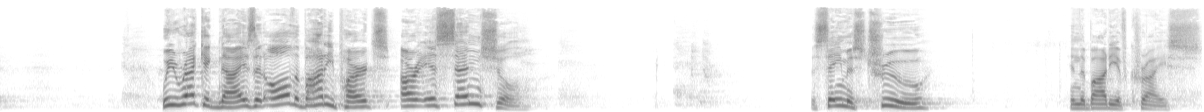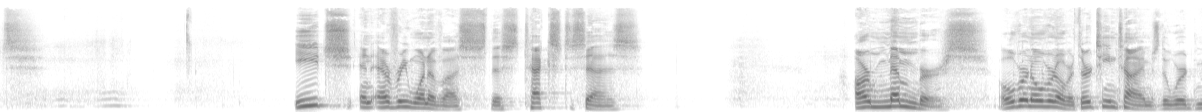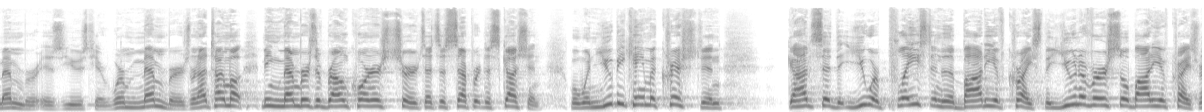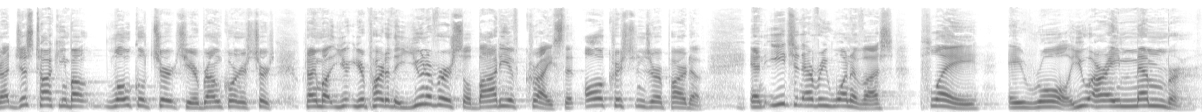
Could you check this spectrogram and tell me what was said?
We recognize that all the body parts are essential. The same is true in the body of Christ. Each and every one of us, this text says, are members over and over and over, 13 times, the word member is used here. We're members. We're not talking about being members of Brown Corners Church. That's a separate discussion. But when you became a Christian, God said that you were placed into the body of Christ, the universal body of Christ. We're not just talking about local church here, Brown Corners Church. We're talking about you're part of the universal body of Christ that all Christians are a part of. And each and every one of us play a role. You are a member.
